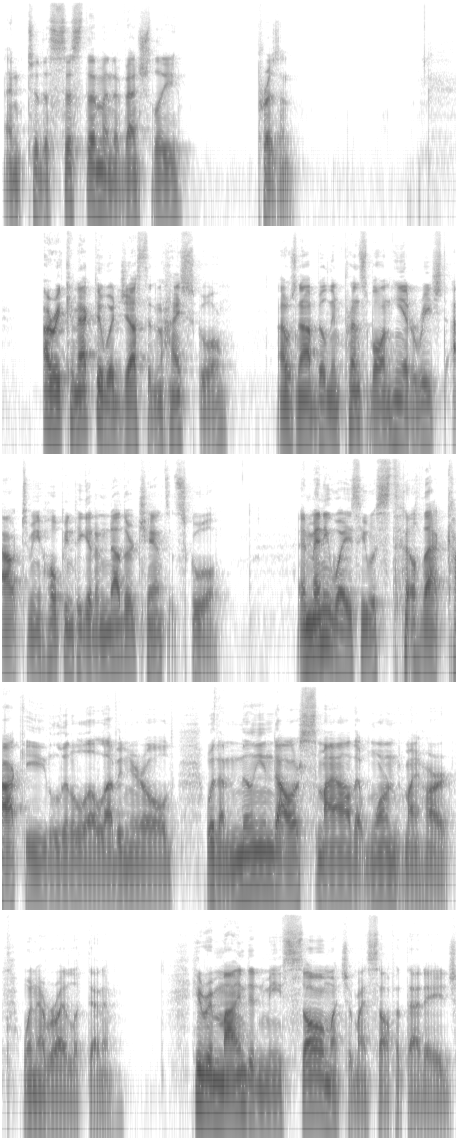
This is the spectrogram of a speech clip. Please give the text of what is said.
and to the system, and eventually prison. I reconnected with Justin in high school. I was now a building principal, and he had reached out to me hoping to get another chance at school. In many ways, he was still that cocky little 11 year old with a million dollar smile that warmed my heart whenever I looked at him. He reminded me so much of myself at that age,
